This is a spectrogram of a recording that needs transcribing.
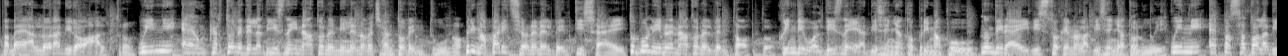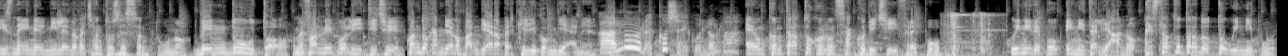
Vabbè, allora dirò altro. Winnie è un cartone della Disney nato nel 1921, prima apparizione nel 26. Topolino è nato nel 28, quindi Walt Disney ha disegnato prima Pooh? Non direi, visto che non l'ha disegnato lui. Winnie è passato alla Disney nel 1961. Venduto! Come fanno i politici, quando cambiano bandiera perché gli conviene. Allora, cos'è quello là? È un contratto con un sacco di cifre, Pooh. Winnie the Pooh in italiano è stato tradotto Winnie Pooh.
